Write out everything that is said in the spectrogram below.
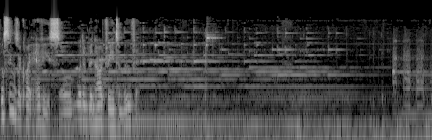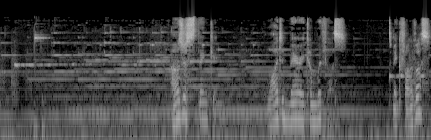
Those things are quite heavy, so it would have been hard for you to move it. I was just thinking, why did Mary come with us? To make fun of us?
